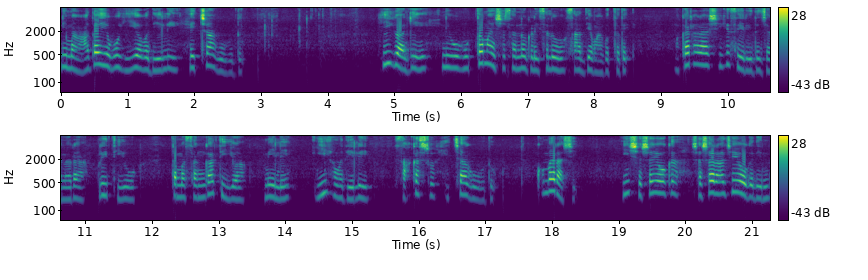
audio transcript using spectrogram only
ನಿಮ್ಮ ಆದಾಯವು ಈ ಅವಧಿಯಲ್ಲಿ ಹೆಚ್ಚಾಗುವುದು. ಹೀಗಾಗಿ ನೀವು ಉತ್ತಮ ಯಶಸ್ಸನ್ನು ಗಳಿಸಲು ಸಾಧ್ಯವಾಗುತ್ತದೆ. ಮಕರ ರಾಶಿಗೆ ಸೇರಿದ ಜನರ ಪ್ರೀತಿಯು ತಮ್ಮ ಸಂಗಾತಿಯ ಮೇಲೆ ಈ ಅವಧಿಯಲ್ಲಿ ಸಾಕಷ್ಟು ಹೆಚ್ಚಾಗುವುದು. ಕುಂಭರಾಶಿ. ಈ ಶಶಯೋಗ, ಶಶರಾಜಯೋಗದಿಂದ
